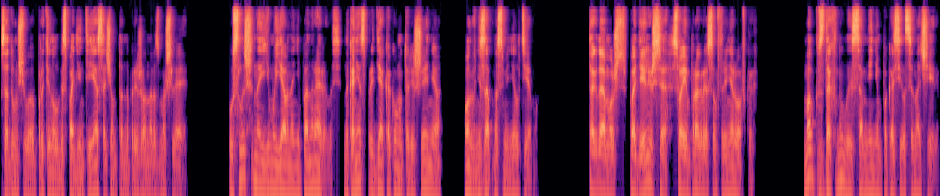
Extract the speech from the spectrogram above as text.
Задумчиво протянул господин Тиас, о чем-то напряженно размышляя. Услышанное ему явно не понравилось. Наконец, придя к какому-то решению, он внезапно сменил тему. «Тогда, может, поделишься своим прогрессом в тренировках?» Малк вздохнул и с сомнением покосился на череп.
